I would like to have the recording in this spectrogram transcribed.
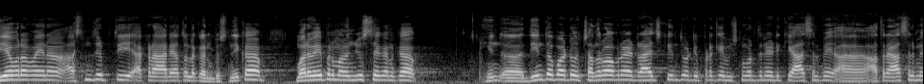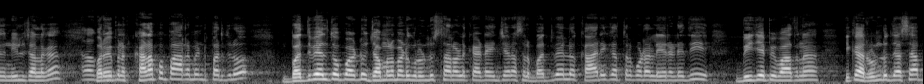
తీవ్రమైన అసంతృప్తి అక్కడ ఆ నేతల్లో కనిపిస్తుంది. ఇక మరోవైపున మనం చూస్తే కనుక హిందూ ఆ, దీంతో పాటు చంద్రబాబు నాయుడు రాజకీయంతో ఇప్పటికే విష్ణువర్ధన్ రెడ్డికి ఆశల మీద అతని ఆశల మీద నీళ్ళు చల్లగా మరోవైపున కడప పార్లమెంట్ పరిధిలో బద్వేల్తో పాటు జమ్మలమడుగు రెండు స్థానాలు కేటాయించారు. అసలు బద్వేల్లో కార్యకర్తలు కూడా లేరనేది బీజేపీ వాదన. ఇక రెండు దశాబ్దాలుగా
